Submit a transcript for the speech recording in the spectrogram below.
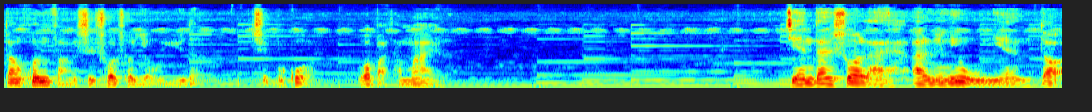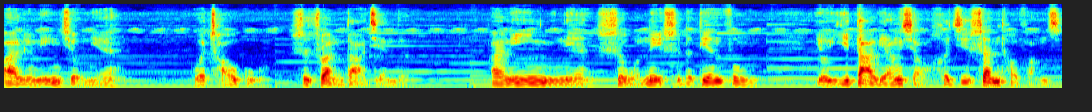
当婚房是绰绰有余的。只不过我把它卖了。简单说来，二零零五年到二零零九年，我炒股。是赚了大钱的。二零一零年是我那时的巅峰，有一大两小合计三套房子，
